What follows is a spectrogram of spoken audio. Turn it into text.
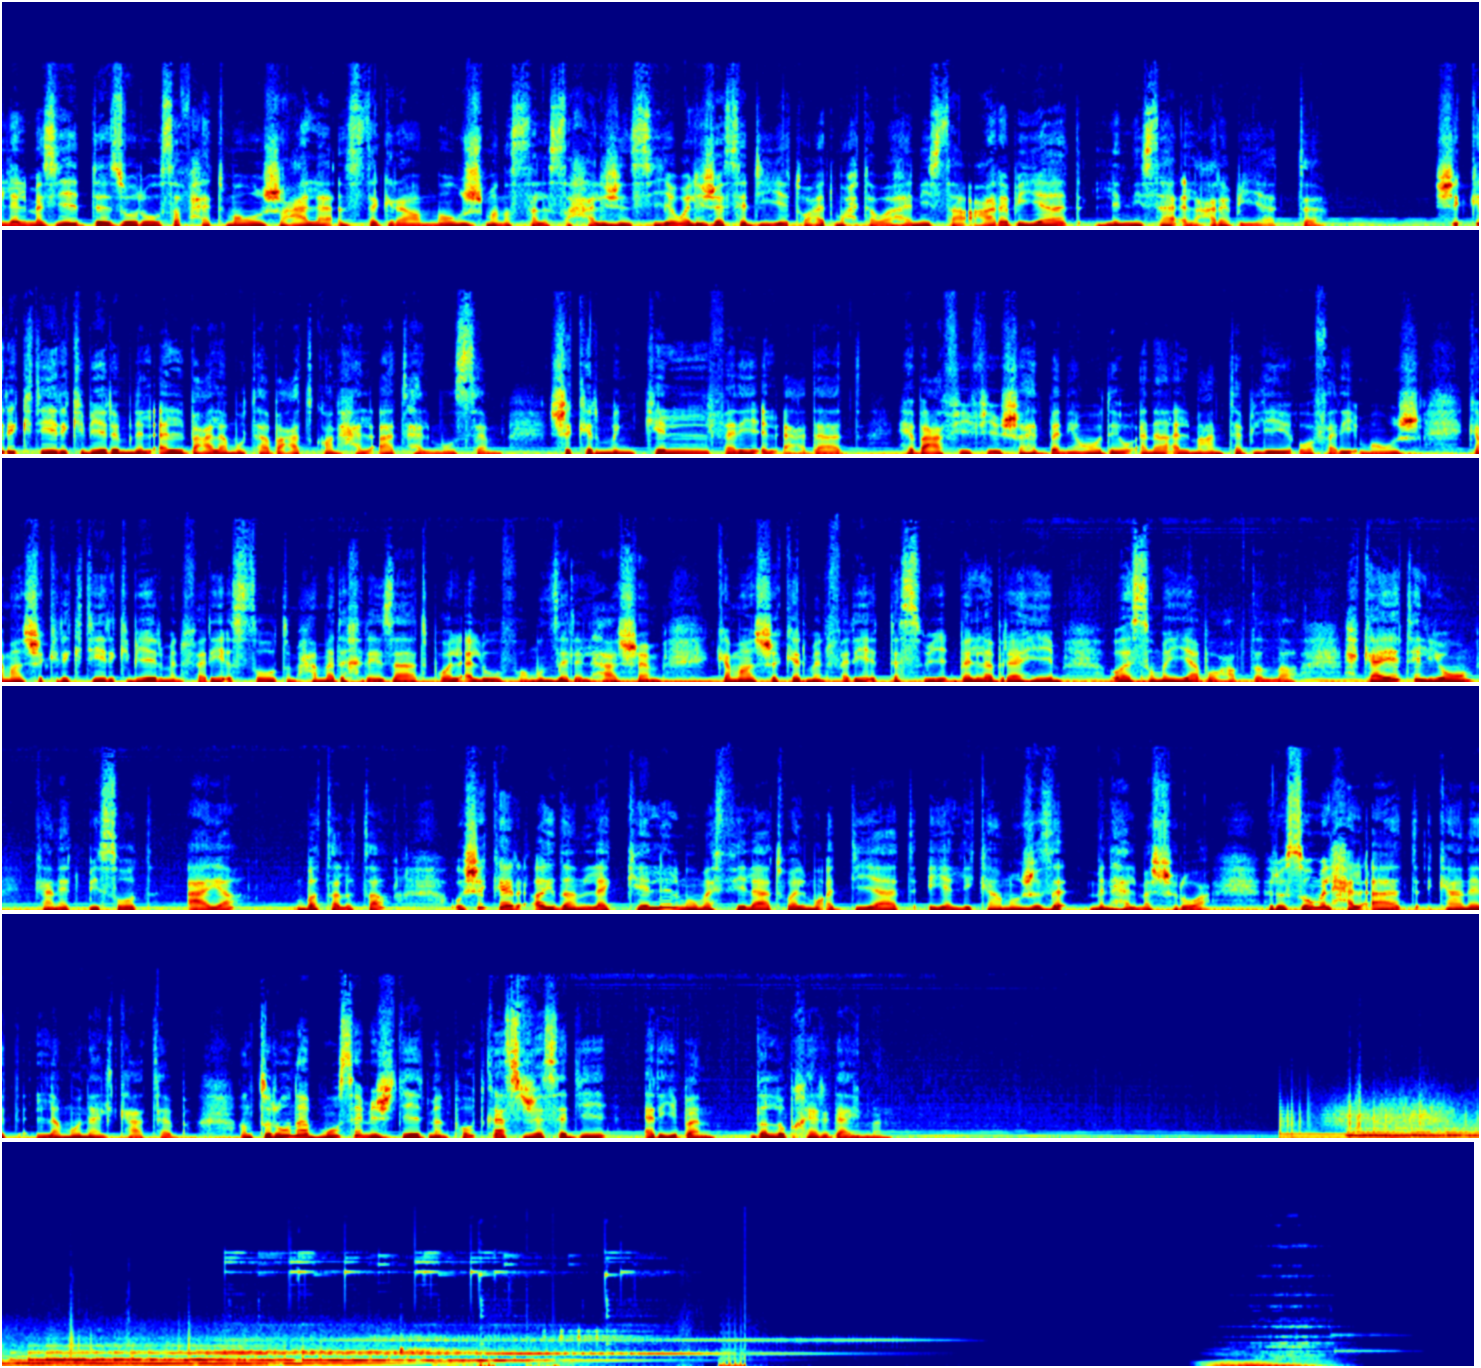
للمزيد زوروا صفحة موج على إنستغرام موج منصة للصحة الجنسية والجسدية تعد محتواها نساء عربيات للنساء العربيات. شكر كتير كبير من القلب على متابعتكم حلقات هالموسم. شكر من كل فريق الإعداد. هبة عفيفي وشهد بني عودة وأنا ألمعن تبلي وفريق موج. كمان شكر كتير كبير من فريق الصوت محمد خريزات بول ألوف ومنزل الهاشم. كمان شكر من فريق التسويق بلا إبراهيم وسمية أبو عبد الله. حكاية اليوم كانت بصوت آية بطلتها وشكر أيضا لكل الممثلات والمؤديات يلي كانوا جزء من هالمشروع. رسوم الحلقات كانت لمنى الكاتب. انطرونا بموسم جديد من بودكاست جسدي قريبا. ضلوا بخير دايماً.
